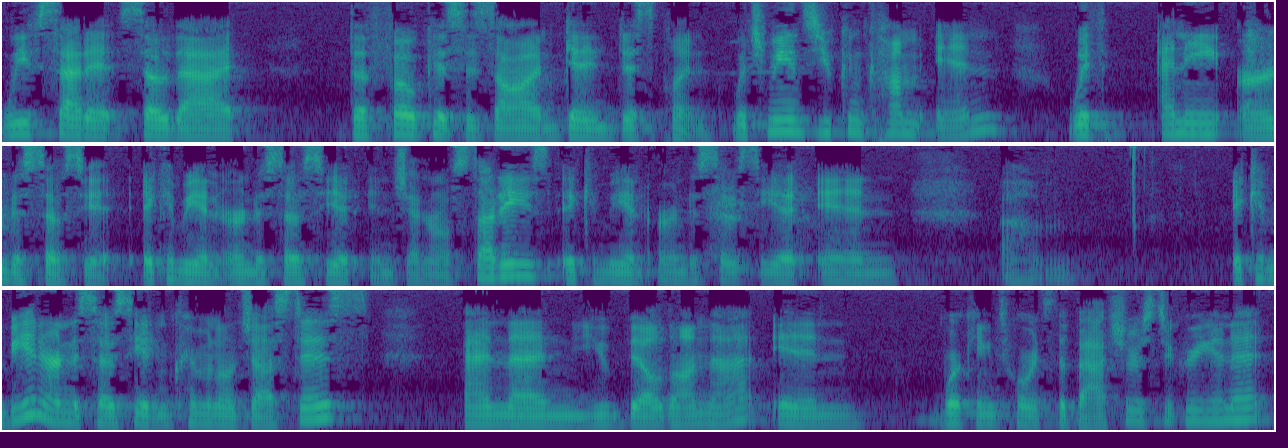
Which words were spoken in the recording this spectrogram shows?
We've set it so that the focus is on getting discipline, which means you can come in with any earned associate. It can be an earned associate in general studies. It can be an earned associate in um, it can be an earned associate in criminal justice, and then you build on that in working towards the bachelor's degree in it.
